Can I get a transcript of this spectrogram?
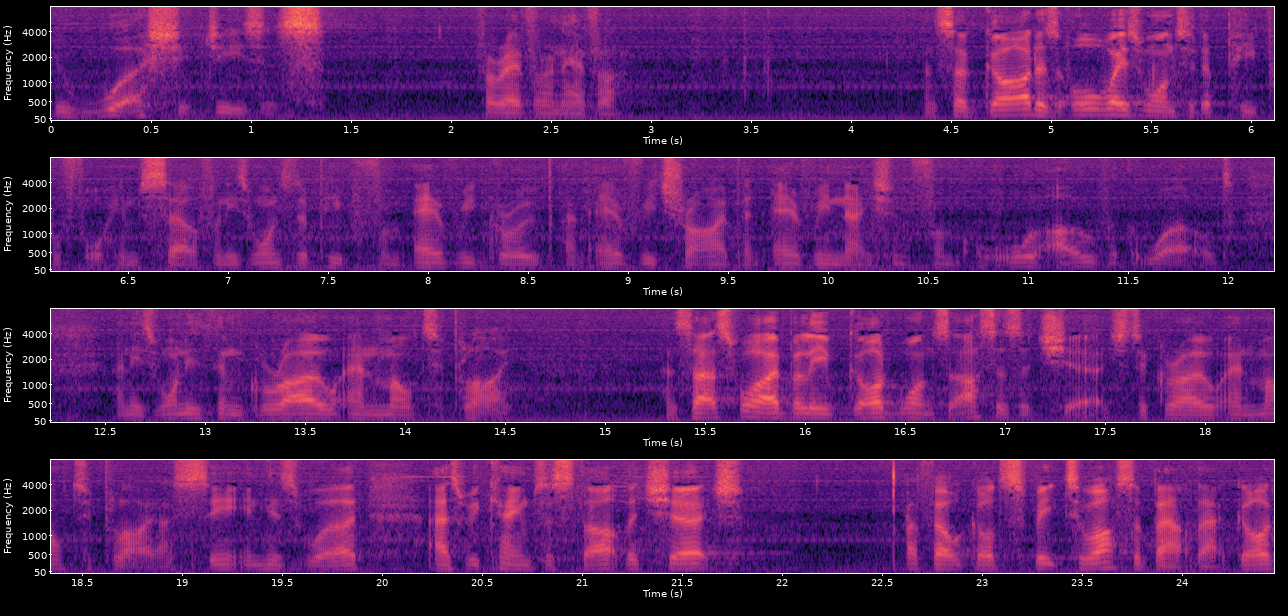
who worship Jesus forever and ever. And so God has always wanted a people for himself, and he's wanted a people from every group and every tribe and every nation from all over the world. And he's wanted them grow and multiply. And so that's why I believe God wants us as a church to grow and multiply. I see it in his word. As we came to start the church, I felt God speak to us about that. God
